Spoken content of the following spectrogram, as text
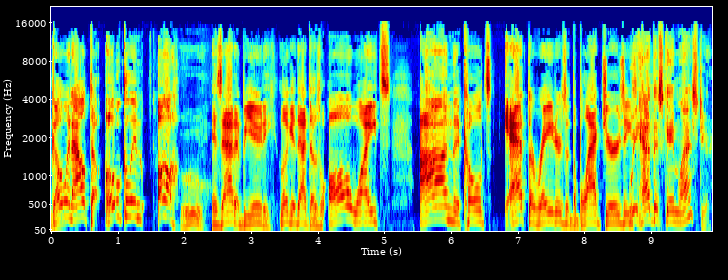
going out to Oakland. Oh, is that a beauty? Look at that. Those all whites. On the Colts, at the Raiders, at the black jerseys. We had this game last year.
